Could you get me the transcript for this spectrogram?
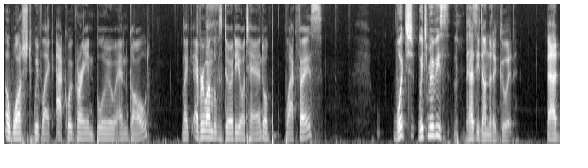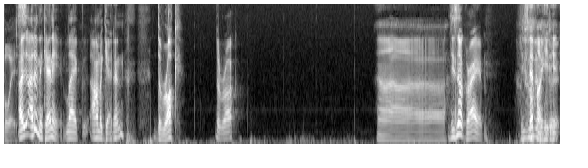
awashed with like aqua green, blue, and gold. Like everyone looks dirty or tanned or b- blackface. which which movies has he done that are good? Bad Boys, I, I don't think any. Like Armageddon, The Rock. The Rock. Uh, He's not great. He's never oh, been he good. did,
